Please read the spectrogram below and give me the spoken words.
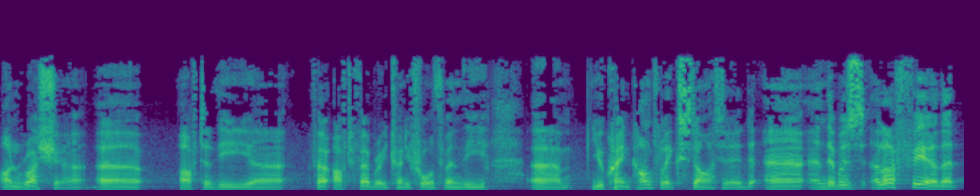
on Russia uh, after the uh, after February 24th, when the um, Ukraine conflict started, uh, and there was a lot of fear that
